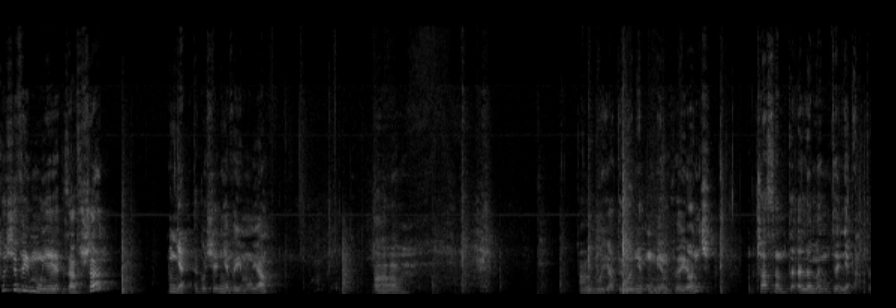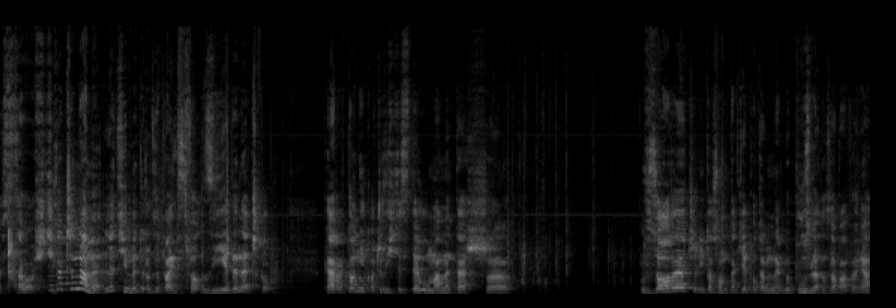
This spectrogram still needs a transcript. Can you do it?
To się wyjmuje jak zawsze. Nie, tego się nie wyjmuje. Albo ja tego nie umiem wyjąć, bo czasem te elementy nie, to jest w całości. Zaczynamy, lecimy drodzy Państwo z jedyneczką. Kartonik, oczywiście z tyłu mamy też e, wzory, czyli to są takie potem jakby puzzle do zabawy, nie?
